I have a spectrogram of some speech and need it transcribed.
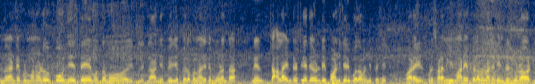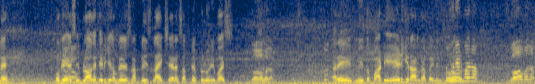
ఎందుకంటే ఇప్పుడు మనోడు ఫోన్ చేస్తే మొత్తము ఇట్లా ఇట్లా అని చెప్పేసి చెప్పే లోపల నాకైతే మూడంతా నేను చాలా ఇంట్రెస్ట్గా అయితే ఉండి పాండిచేరికి పోదామని చెప్పేసి వాడు ఇప్పుడు సడన్గా ఈ మాట చెప్పే లోపల నాకైతే ఇంట్రెస్ట్ కూడా రావట్లే. ఓకే గైస్ ఈ బ్లాగ్ అయితే ఇడికి కంప్లీట్ చేసిన please like share and subscribe to Loony Boys Goa పోదాం అరే మీతో పాటు ఏడికి రాను రా బై నేను solo కొడతా. గోవా పోదాం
